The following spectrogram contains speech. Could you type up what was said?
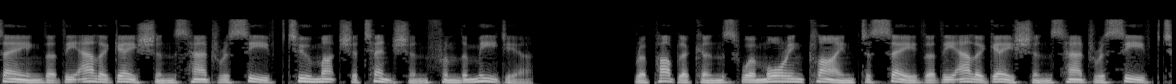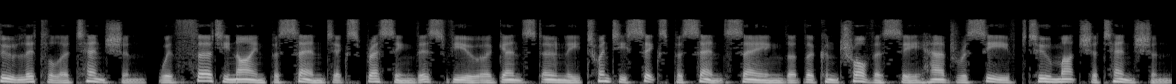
saying that the allegations had received too much attention from the media. Republicans were more inclined to say that the allegations had received too little attention, with 39% expressing this view against only 26% saying that the controversy had received too much attention.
